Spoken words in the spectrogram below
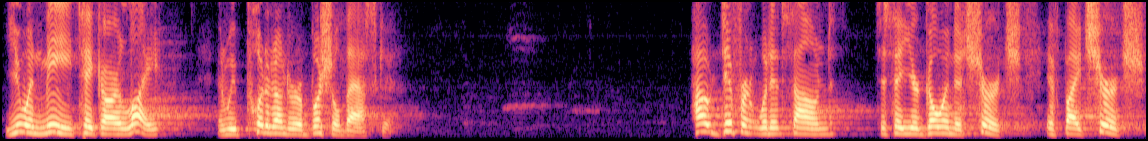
you and me take our light and we put it under a bushel basket. How different would it sound to say you're going to church if by church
